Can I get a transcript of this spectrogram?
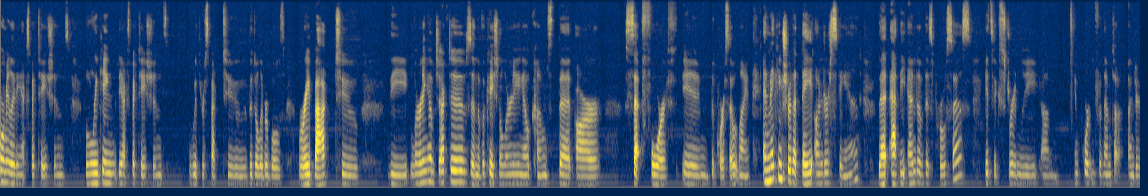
formulating expectations, linking the expectations with respect to the deliverables right back to the learning objectives and the vocational learning outcomes that are set forth in the course outline and making sure that they understand that at the end of this process, it's extremely um, important for them to under,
